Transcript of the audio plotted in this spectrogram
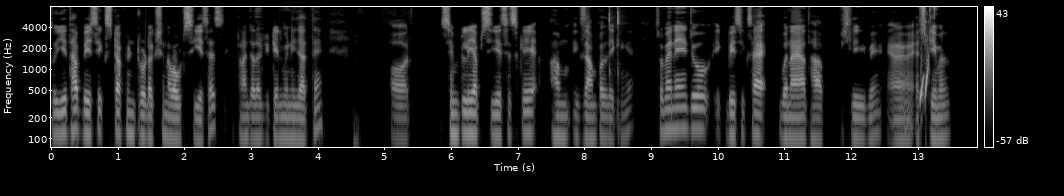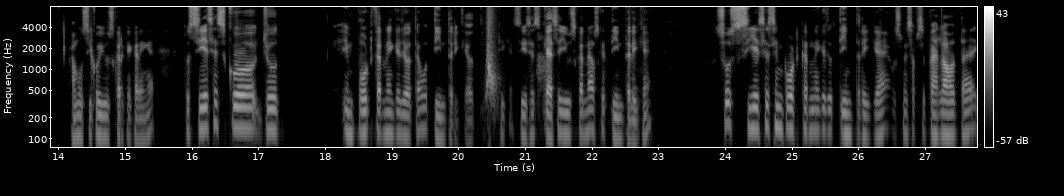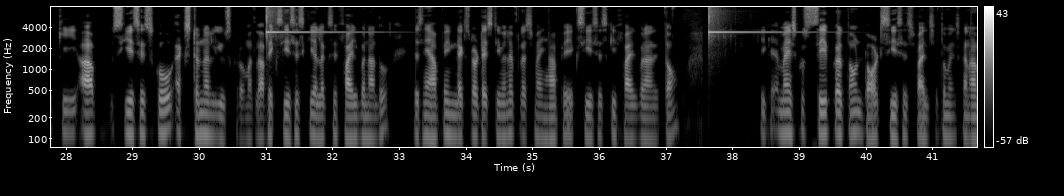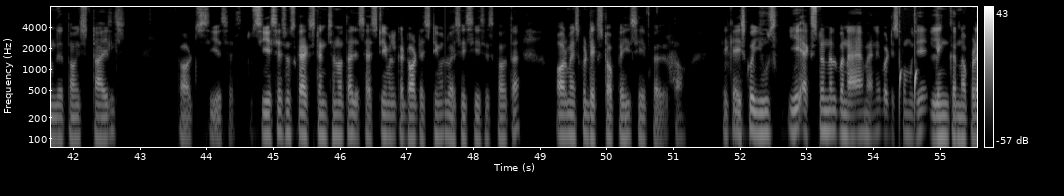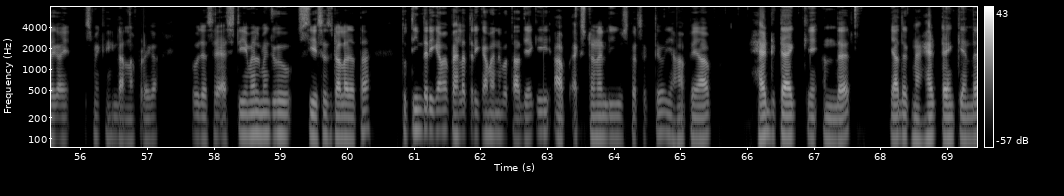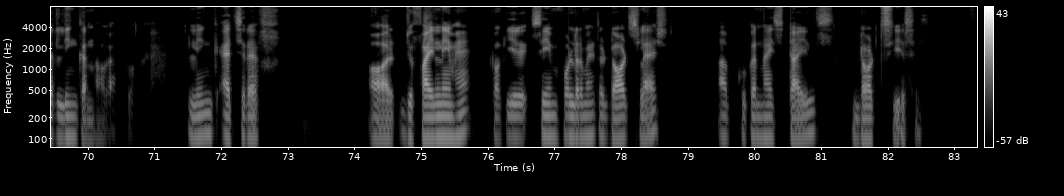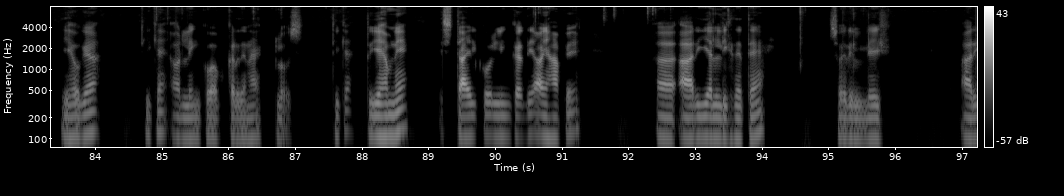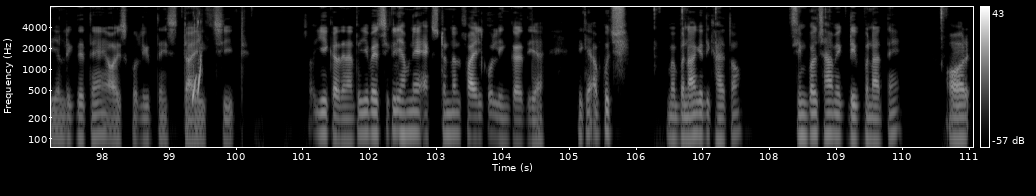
तो ये था basic stuff introduction about C S S इतना ज़्यादा डिटेल में नहीं जाते हैं। और सिंपली अब सी एस एस के हम एग्ज़ाम्पल देखेंगे। सो so, मैंने जो एक बेसिक सा बनाया था पिछली में एच टी हम उसी को यूज़ करके करेंगे। तो सी एस एस को जो इम्पोर्ट करने के जो होते हैं वो तीन तरीके होते हैं। ठीक है। सीएसएस कैसे यूज़ करना है, उसके तीन तरीके हैं। So C S S import करने के जो तीन तरीके हैं, उसमें सबसे पहला होता है कि आप सी एस एस को एक्सटर्नल यूज़ करो। मतलब आप एक सी एस एस की अलग से फ़ाइल बना दो। जैसे यहाँ पे इंडेक्स डॉट एस टी है प्लस मैं यहाँ पे एक सी एस एस की फ़ाइल बना देता हूँ। ठीक है, मैं इसको सेव करता हूँ dot C S S file से। तो मैं इसका नाम देता हूँ styles dot C S S तो सी एस एस उसका एक्सटेंशन होता है, जैसे एस टी एम एल का dot H T M L वैसे ही सी एस एस का होता है। और मैं इसको डेस्कटॉप पे ही सेव कर देता हूँ। ठीक है, इसको यूज़ ये एक्सटर्नल बनाया है मैंने बट इसको मुझे लिंक करना पड़ेगा, इसमें कहीं डालना पड़ेगा। तो जैसे एस में जो सीएसएस डाला जाता है तो तीन तरीका में, पहला तरीका मैंने बता दिया कि आप एक्सटर्नली यूज़ कर सकते हो। यहाँ पे आप हेड टैग के अंदर, याद रखना हेड टैग के अंदर लिंक करना होगा आपको। लिंक एच और जो फ़ाइल नेम है, क्योंकि ये सेम फोल्डर में है तो डॉट स्लैश आपको करना है styles dot C S S ये हो गया, ठीक है, और लिंक को अब कर देना है क्लोज, ठीक है? तो ये हमने स्टाइल को लिंक कर दिया और यहाँ पे आर ई एल लिख देते हैं। सॉरी आर ई एल लिख देते हैं और इसको लिखते हैं स्टाइल शीट। तो ये कर देना तो ये बेसिकली हमने एक्सटर्नल फ़ाइल को लिंक कर दिया है, ठीक है? अब कुछ मैं बना के दिखाता हूँ। सिंपल सा हम एक डिव बनाते हैं और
